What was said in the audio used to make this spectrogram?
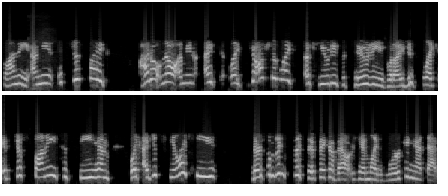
funny. I mean, it's just like I don't know. I mean, I like Josh is like a cutie patootie, but I just like it's just funny to see him. Like I just feel like he. There's something specific about him, like working at that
